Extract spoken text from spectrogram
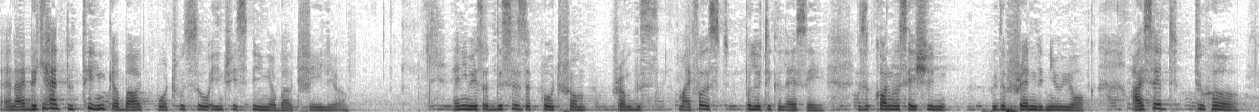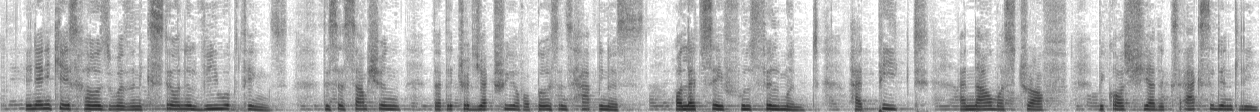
And I began to think about what was so interesting about failure. Anyway, so this is a quote from, from this, my first political essay. It's a conversation with a friend in New York. I said to her, in any case, hers was an external view of things. This assumption that the trajectory of a person's happiness, or let's say fulfillment, had peaked and now must trough because she had accidentally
